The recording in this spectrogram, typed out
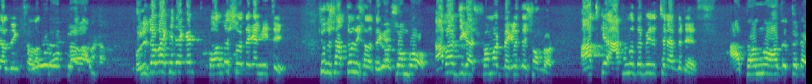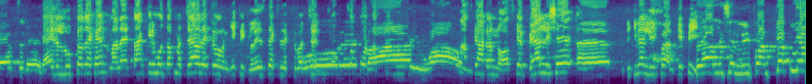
চলবে সবগুলো বাবা। দামাকা দেখেন পঞ্চাশ হাজার টাকার নিচে শুধু সাতচল্লিশ হাজার টাকা। সম্ভব। আবার জিজ্ঞাসা সম্রাট বেগলেতে সম্রাট। আজকে আঠান্নতে পেয়ে যাচ্ছেন অ্যাডভার্টাইজ আটান্ন হাজার টাকা গাড়ির লুকটা দেখেন মানে ট্যাঙ্কির মধ্যে আপনার চেহারা দেখতে পাবেন কি গ্লেজ দেখতে দেখতে পাচ্ছেন। আজকে আটান্ন আজকে বিয়াল্লিশে কিনা লিফান কেপি। বিয়াল্লিশে লিফান কেপিয়া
